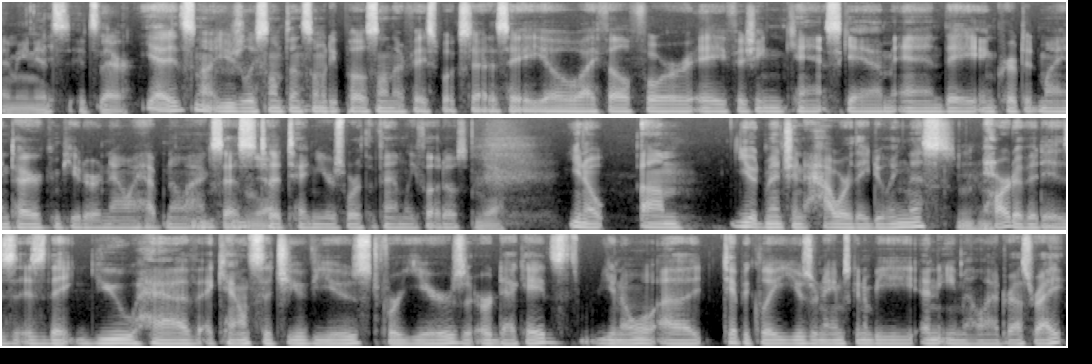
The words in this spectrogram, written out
I mean, it's it's there. Yeah, it's not usually something somebody posts on their Facebook status. Hey, yo, I fell for a phishing can scam and they encrypted my entire computer and now I have no access Yeah. to 10 years worth of family photos. Yeah. You know, um, you had mentioned how are they doing this? Part of it is is that you have accounts that you've used for years or decades. You know, uh, typically username is going to be an email address, right?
